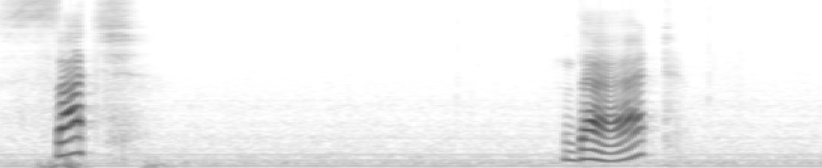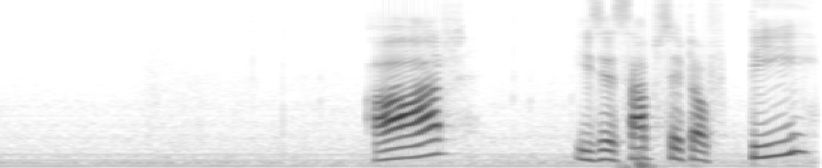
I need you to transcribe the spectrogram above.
such that R is a subset of T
